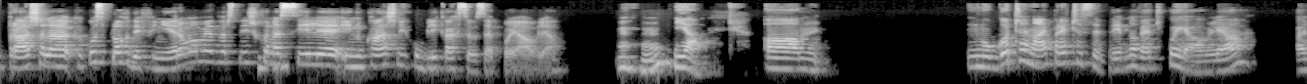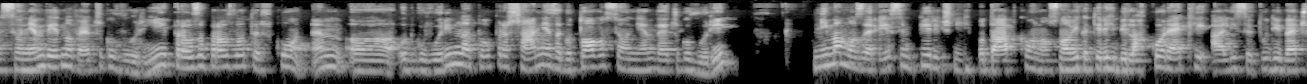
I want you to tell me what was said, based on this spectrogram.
vprašala, kako sploh definiramo medvrstniško mhm. nasilje in v kakšnih oblikah se vse pojavlja. Uh -huh, ja. um, mogoče najprej, če se vedno več pojavlja, ali se o njem vedno več govori, pravzaprav zelo težko ne, uh, odgovorim na to vprašanje. Zagotovo se o njem več govori. Nimamo za res empiričnih podatkov, na osnovi katerih bi lahko rekli, ali se tudi več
